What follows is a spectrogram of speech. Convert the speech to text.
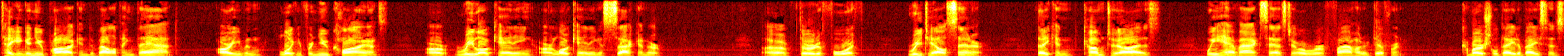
taking a new product and developing that, or even looking for new clients, or relocating, or locating a second or a third or fourth retail center. They can come to us. We have access to over 500 different commercial databases,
